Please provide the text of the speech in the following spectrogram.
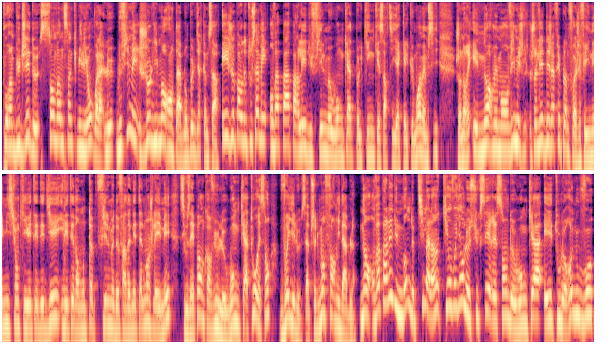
pour un budget de 125 millions. Voilà, le, le film est joliment rentable, on peut le dire comme ça. Et je parle de tout ça, mais on va pas parler du film Wonka de Paul King qui est sorti il y a quelques mois, même si j'en aurais énormément envie, mais je, l'ai déjà fait plein de fois. J'ai fait une émission qui lui était dédiée. Il était dans mon top film de fin d'année tellement je l'ai aimé. Si vous avez pas encore vu le Wonka tout récent, voyez-le. C'est absolument formidable. Non, on va parler d'une bande de petits malins qui, en voyant le succès récent de Wonka et tout le renouveau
